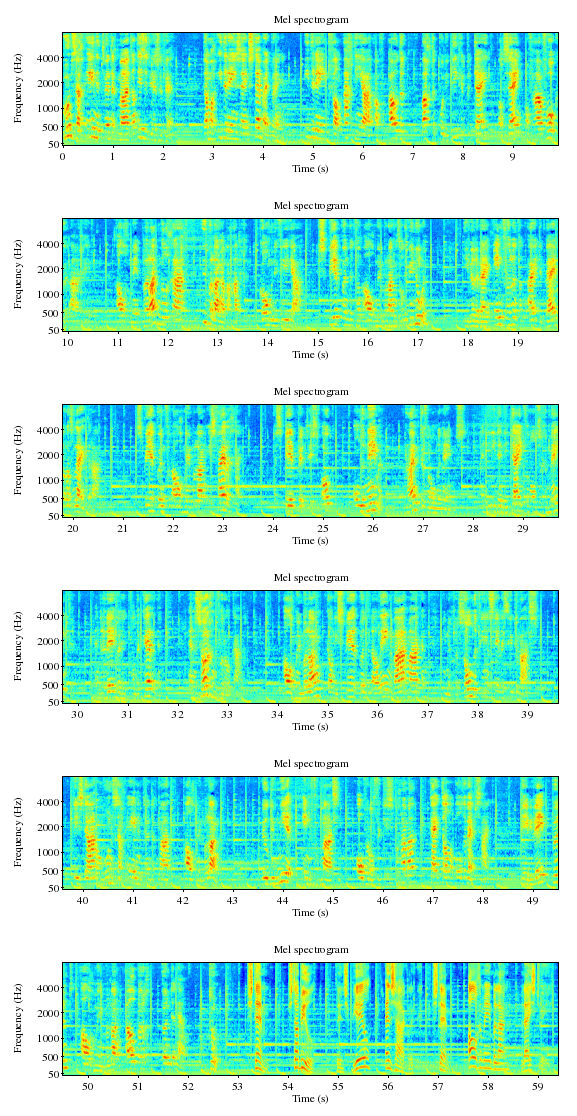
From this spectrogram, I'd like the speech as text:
Woensdag 21 maart, dan is het weer zover. Dan mag iedereen zijn stem uitbrengen. Iedereen van 18 jaar of ouder mag de politieke partij van zijn of haar voorkeur aangeven. Algemeen Belang wil graag uw belangen behartigen de komende vier jaar. De speerpunten van Algemeen Belang zal ik u noemen. Die willen wij invullen vanuit de Bijbel als leidraad. Speerpunt van Algemeen Belang is veiligheid. Een speerpunt is ook ondernemen, ruimte voor ondernemers en de identiteit van onze gemeente de levering van de kerken en zorgen voor elkaar. Algemeen Belang kan die speerpunten alleen waarmaken in een gezonde financiële situatie. Kies daarom woensdag 21 maart Algemeen Belang. Wilt u meer informatie over ons verkiezingsprogramma? Kijk dan op onze website www.algemeenbelangelburg.nl Doen! Stem. Stabiel. Principieel en zakelijk. Stem. Algemeen Belang, lijst 2.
